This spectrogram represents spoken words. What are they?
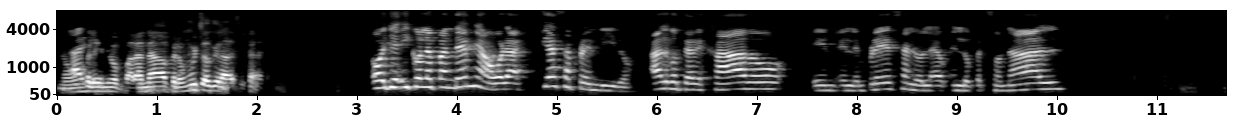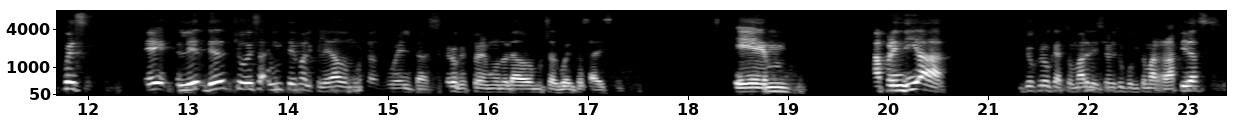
No, hombre, Ay. no, para nada, pero muchas gracias. Oye, y con la pandemia ahora, ¿qué has aprendido? ¿Algo te ha dejado en, en la empresa, en lo, en lo personal? Pues eh, de hecho, es un tema al que le he dado muchas vueltas. Creo que todo el mundo le ha dado muchas vueltas a esto. Eh, aprendí a, yo creo que a tomar decisiones un poquito más rápidas,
